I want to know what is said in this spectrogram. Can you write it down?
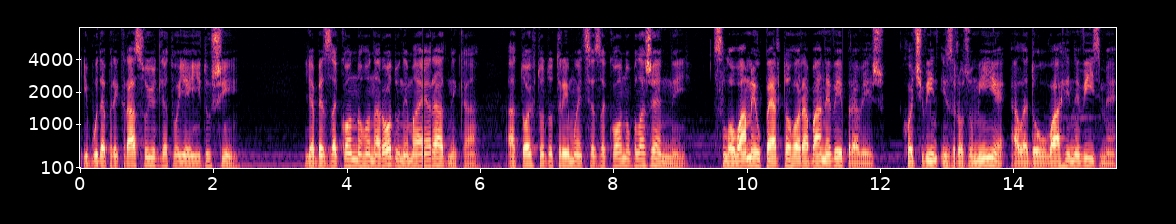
і буде прикрасою для твоєї душі. Для беззаконного народу немає радника, а той, хто дотримується закону, блаженний. Словами впертого раба не виправиш, хоч він і зрозуміє, але до уваги не візьме.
